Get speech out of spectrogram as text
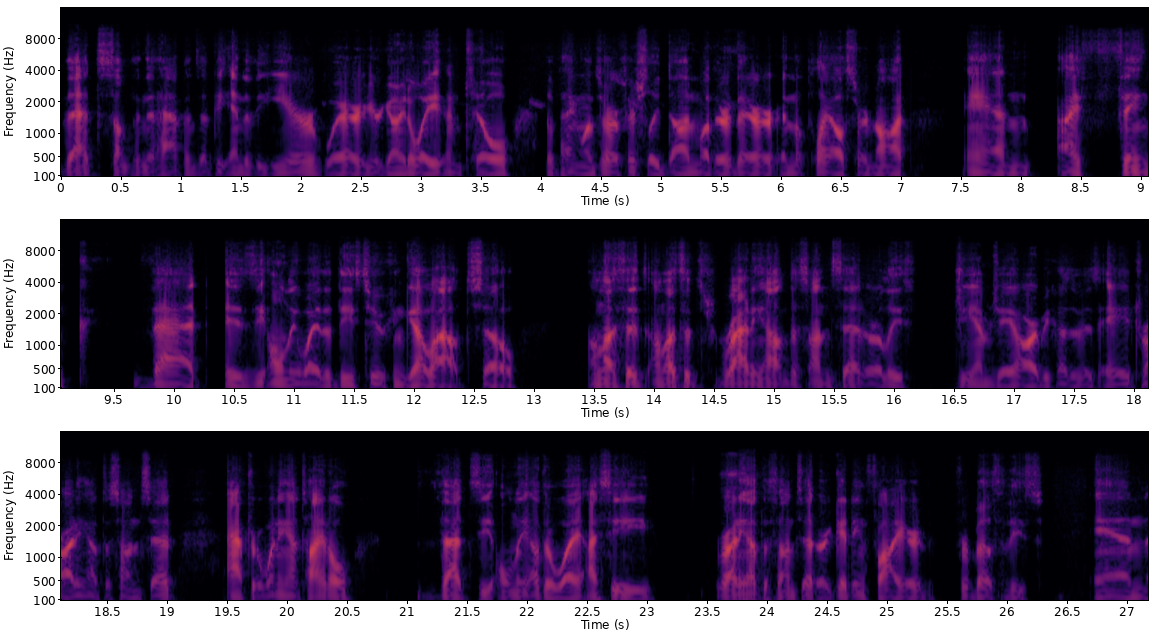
that's something that happens at the end of the year where you're going to wait until the Penguins are officially done, whether they're in the playoffs or not. And I think that is the only way that these two can go out. So unless it's unless it's riding out the sunset or at least GMJR because of his age, riding out the sunset after winning a title, that's the only other way. I see riding out the sunset or getting fired for both of these and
